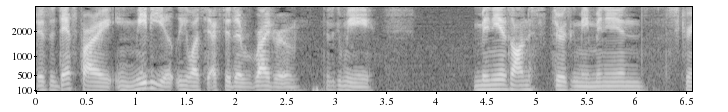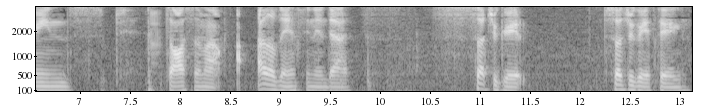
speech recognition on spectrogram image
there's a dance party immediately once you exit the ride room. There's gonna be minions on. There's gonna be minion screens. It's awesome. I, I love dancing in that. Such a great, such a great thing.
